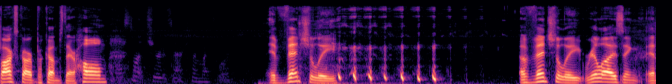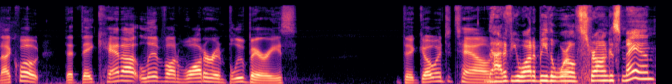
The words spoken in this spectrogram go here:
Boxcar becomes their home. Eventually, eventually realizing, and I quote, that they cannot live on water and blueberries. They go into town. Not if you want to be the world's strongest man.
